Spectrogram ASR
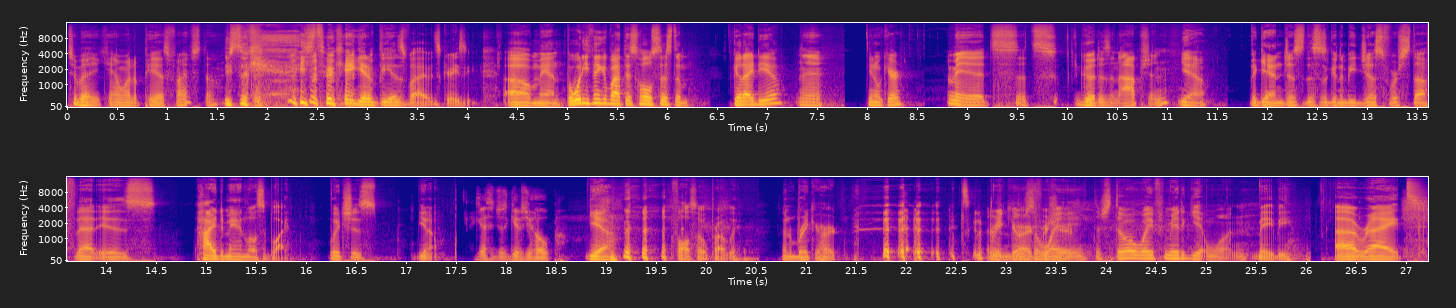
Too bad you can't win a PS5 still. You still can't, you still can't get a PS5. It's crazy. Oh, man. But what do you think about this whole system? Good idea? Yeah. You don't care? I mean, it's it's good as an option. Yeah. Again, just this is going to be just for stuff that is high demand, low supply, which is, you know, I guess it just gives you hope. Yeah. False hope, probably. It's gonna break your heart. it's gonna break your heart There's for a way. sure. There's still a way for me to get one. Maybe. All right.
